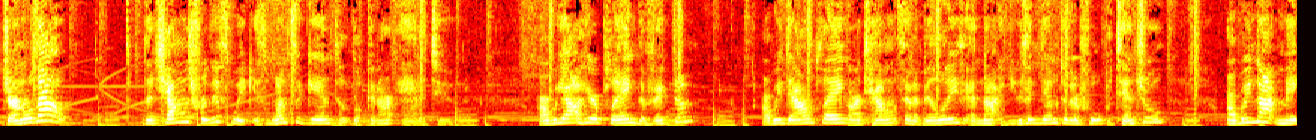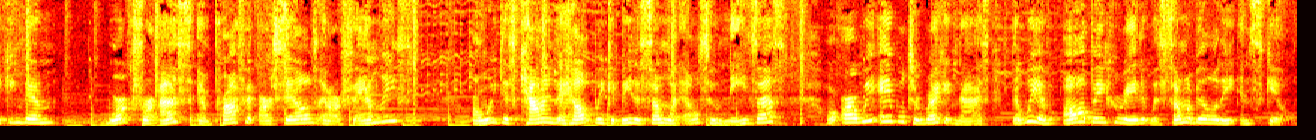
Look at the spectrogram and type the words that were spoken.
Journals out. The challenge for this week is once again to look at our attitude. Are we out here playing the victim? Are we downplaying our talents and abilities and not using them to their full potential? Are we not making them work for us and profit ourselves and our families? Are we discounting the help we could be to someone else who needs us? Or are we able to recognize that we have all been created with some ability and skill?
